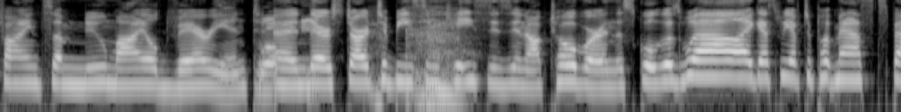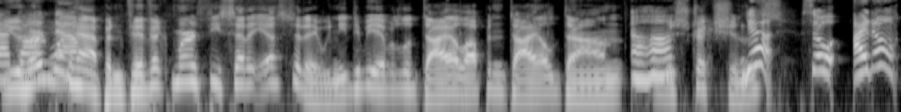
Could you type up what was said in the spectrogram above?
find some new mild variant Well, and you- there start to be some cases in October and the school goes, "Well, I guess we have to put masks back You on heard now." what happened. Vivek Murthy said it yesterday. We need to be able to dial up and dial down restrictions. Uh-huh. Yeah. So I don't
